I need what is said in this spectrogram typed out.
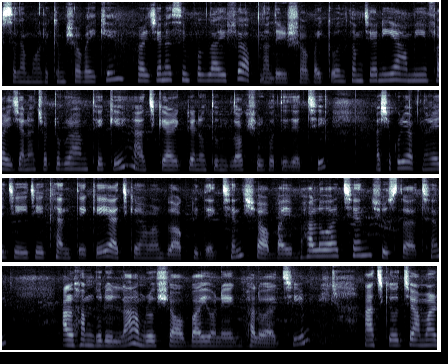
আসসালামু আলাইকুম সবাইকে। ফারজানা সিম্পল লাইফে আপনাদের সবাইকে ওয়েলকাম জানিয়ে আমি ফারজানা চট্টগ্রাম থেকে আজকে আরেকটা নতুন ব্লগ শুরু করতে যাচ্ছি। আশা করি আপনারা যেই যেখান থেকে আজকে আমার ব্লগটি দেখছেন সবাই ভালো আছেন, সুস্থ আছেন। আলহামদুলিল্লাহ আমরা সবাই অনেক ভালো আছি। আজকে হচ্ছে আমার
